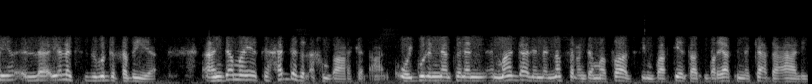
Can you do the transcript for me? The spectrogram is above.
ي- لا يلتفت القضية عندما يتحدث الاخ مبارك الان ويقول إن مثلا ما قال إن النصر عندما فاز في مباراتين ثلاث مباريات انه كعبه عالي،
